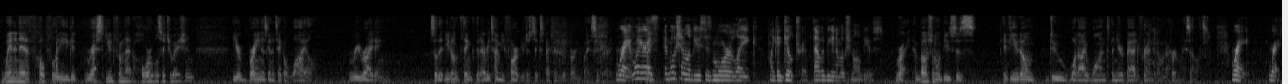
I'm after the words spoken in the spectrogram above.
when and if hopefully you get rescued from that horrible situation, your brain is going to take a while rewriting so that you don't think that every time you fart you're just expecting to get burned by a cigarette. right whereas emotional abuse is more like like a guilt trip that would be an emotional abuse Right. Emotional abuse is if you don't do what I want, then you're a bad friend and I'm going to hurt myself. right right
